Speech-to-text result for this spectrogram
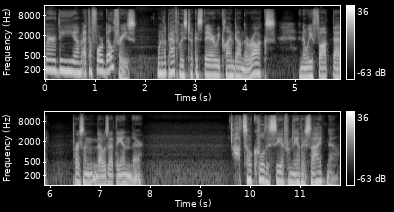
Where the, um, at the four belfries. One of the pathways took us there. We climbed down the rocks, and then we fought that person that was at the end there. Oh, it's so cool to see it from the other side now.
